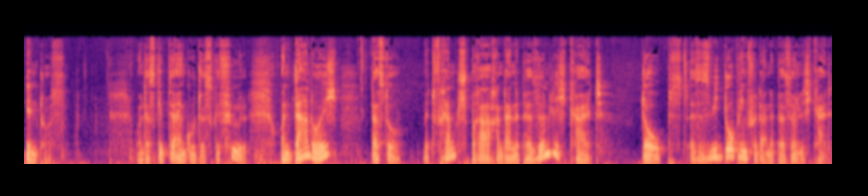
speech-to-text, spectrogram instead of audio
intus. Und das gibt dir ein gutes Gefühl. Und dadurch, dass du mit Fremdsprachen deine Persönlichkeit dopst. Es ist wie Doping für deine Persönlichkeit.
